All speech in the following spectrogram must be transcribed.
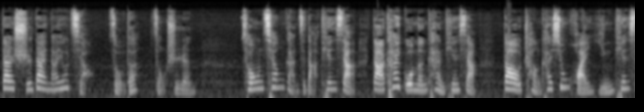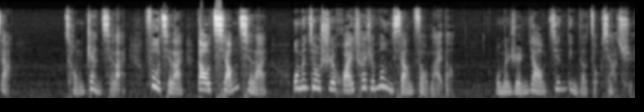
但时代哪有脚？走的总是人。从枪杆子打天下，打开国门看天下，到敞开胸怀迎天下；从站起来、富起来到强起来，我们就是怀揣着梦想走来的。我们仍要坚定地走下去。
